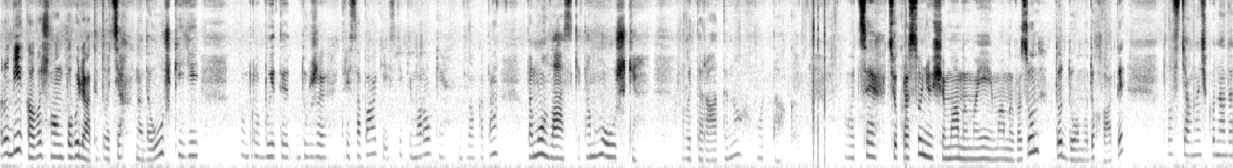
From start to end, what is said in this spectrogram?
Рубіка вийшла вам погуляти, доця. Треба ушки їй обробити. Дуже три собаки і стільки мороки, два кота. Тому глазки, тому ушки витирати. Ну, отак. Оце цю красуню ще мами моєї мами вазон додому, до хати. Толстяночку треба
